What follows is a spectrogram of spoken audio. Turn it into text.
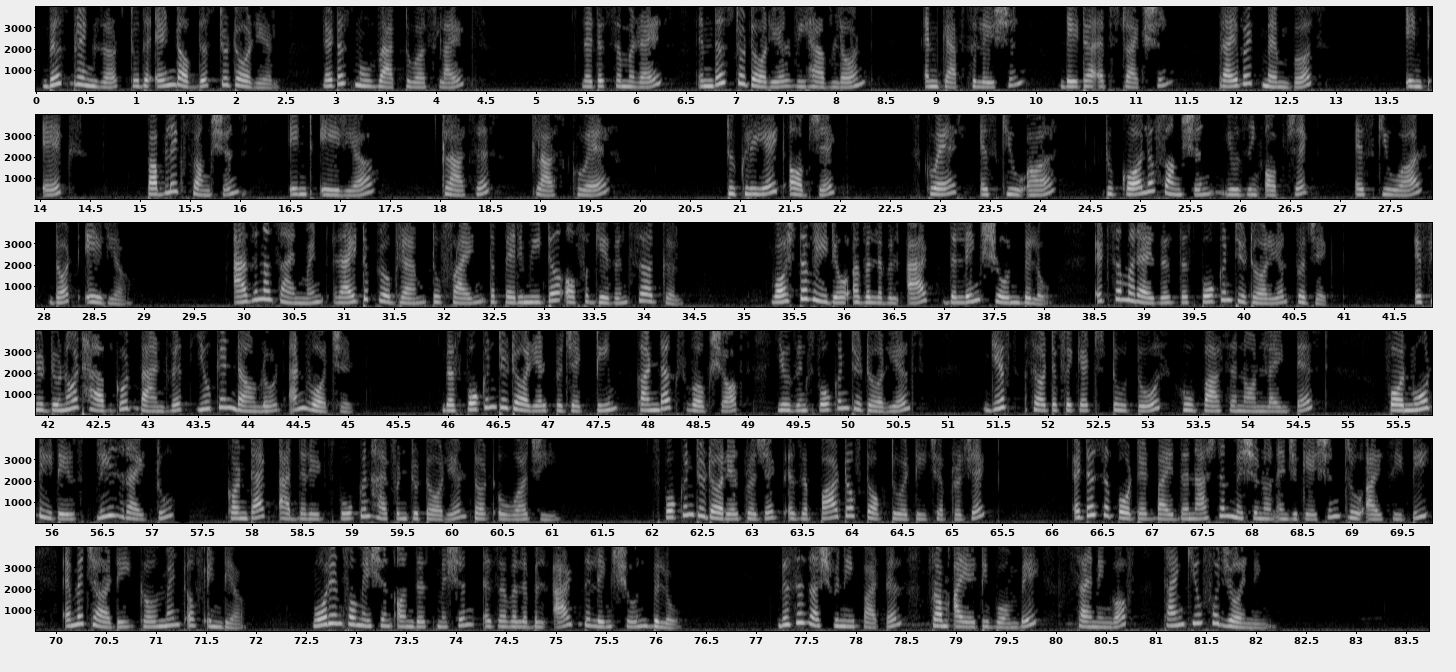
This brings us to the end of this tutorial. Let us move back to our slides. Let us summarize. In this tutorial we have learned encapsulation, data abstraction, private members, int x, public functions, int area, classes, class square. To create object, square sqr to call a function using object sqr.area. As an assignment, write a program to find the perimeter of a given circle. Watch the video available at the link shown below. It summarizes the spoken tutorial project. If you do not have good bandwidth, you can download and watch it. The Spoken Tutorial project team conducts workshops using spoken tutorials gives certificates to those who pass an online test. For more details, please write to contact at the rate spoken-tutorial.org. Spoken Tutorial project is a part of Talk to a Teacher project. It is supported by the National Mission on Education through ICT, MHRD, Government of India. More information on this mission is available at the link shown below. This is Ashwini Patel from IIT Bombay signing off. Thank you for joining.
